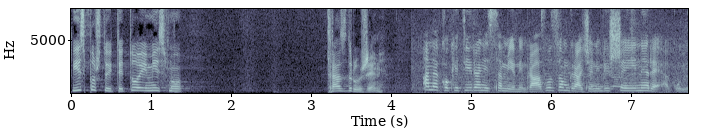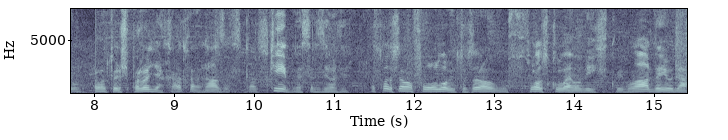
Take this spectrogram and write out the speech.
Ispoštujte to i mi smo razdruženi. A na koketiranje sa mirnim razlazom građani više i ne reaguju. Ovo to je šprnja, kakav razlaz, s kim ne se raziladi? Pa to je samo folovi, to je samo floskule ovih koji vladaju, da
